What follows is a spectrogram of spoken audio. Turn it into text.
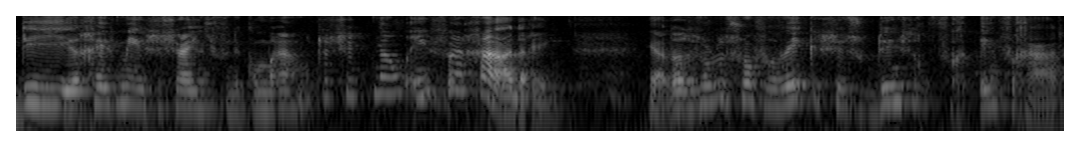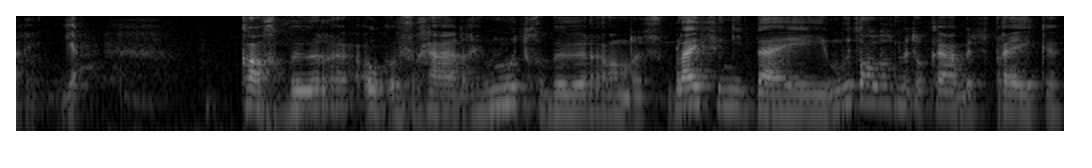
die geeft me eerst een seintje van de kom eraan, want er zit nou in vergadering. Ja, dat is op de zoveel weken, zit op dinsdag in vergadering. Ja, kan gebeuren, ook een vergadering moet gebeuren, anders blijf je niet bij. Je moet alles met elkaar bespreken.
